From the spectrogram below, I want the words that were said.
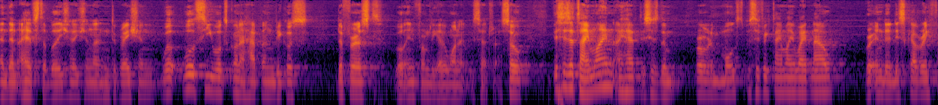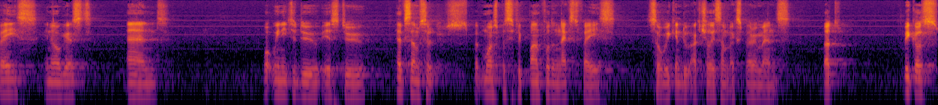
And then I have stabilization and integration. We'll, we'll see what's going to happen because the first will inform the other one, etc. So this is a timeline I have. This is the probably most specific timeline right now. we're in the discovery phase in August, and what we need to do is to have some sort of more specific plan for the next phase, so we can do actually some experiments. But because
